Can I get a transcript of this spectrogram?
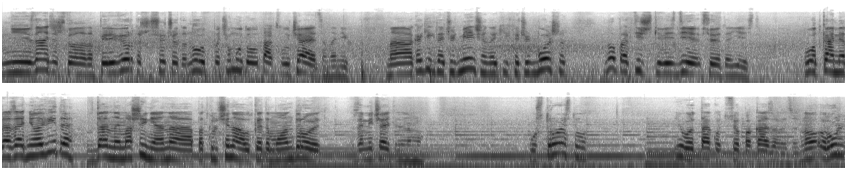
не значит, что она там перевертыш, еще что-то. Ну, вот почему-то вот так случается на них. На каких-то чуть меньше, на каких-то чуть больше, но практически везде все это есть. Вот камера заднего вида. В данной машине она подключена вот к этому Android замечательному устройству. И вот так вот все показывается. Но руль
